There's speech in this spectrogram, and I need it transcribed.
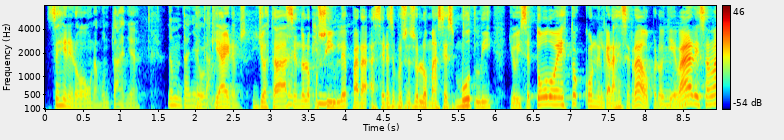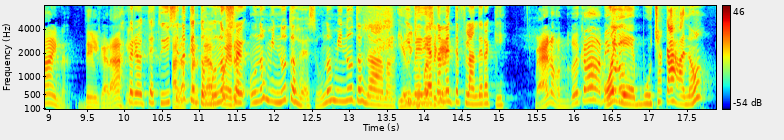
se generó una montaña una montaña de items. Yo estaba haciendo lo posible para hacer ese proceso lo más smoothly. Yo hice todo esto con el garaje cerrado, pero llevar esa vaina del garaje. Pero te estoy diciendo que tomó unos, afuera- unos minutos eso, unos minutos nada más. Y Inmediatamente Flander aquí. Bueno, no te cagas, Oye, mucha caja, ¿no?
